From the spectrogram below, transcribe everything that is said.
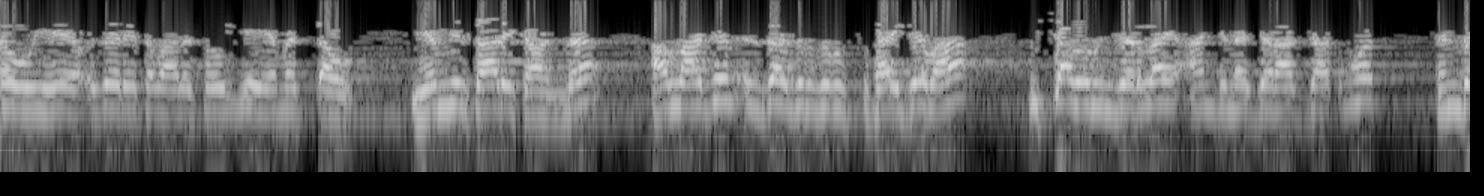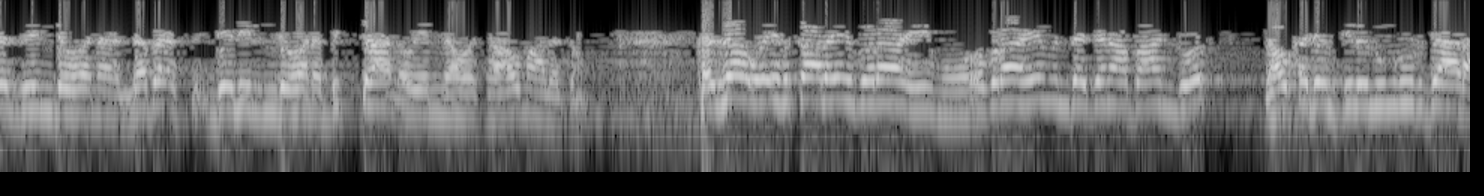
ነው ይሄ ዑዘር የተባለ ሰውዬ የመጣው የሚል ታሪክ አለ አላህ ግን እዛ ዝርዝር ውስጥ ሳይገባ ብቻ በመንገር ላይ አንድ ነገር አጋጥሞት እንደዚህ እንደሆነ ለበስ ደሊል እንደሆነ ብቻ ነው የሚያወሳው ማለት ነው ከዛ ወይ ቃለ ኢብራሂም ኢብራሂም እንደገና በአንድ ወቅት ያው ቀደም ሲል ኑምሩድ ጋራ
